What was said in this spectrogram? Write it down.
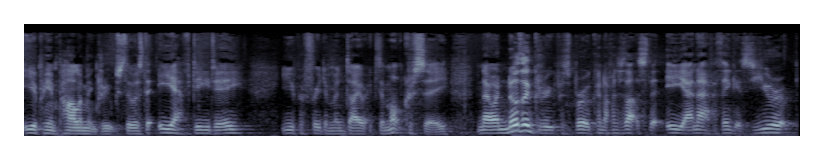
European Parliament groups. There was the EFDD. Europe for Freedom and Direct Democracy. Now another group has broken off into that's the ENF. I think it's Europe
